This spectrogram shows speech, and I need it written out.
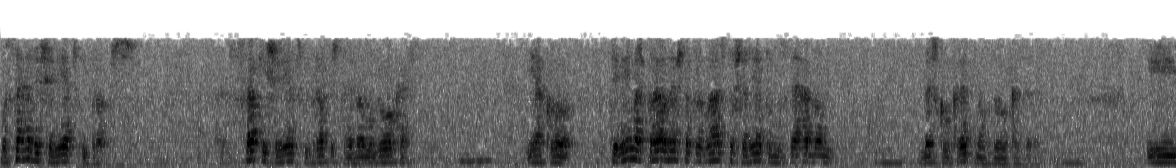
mustahab je šerijatski propis. Svaki šerijatski propis treba mu dokaz. I ako ti nemaš pravo nešto proglasiti u šerijatu mustahabom, bez konkretnog dokaza, I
